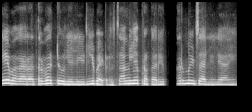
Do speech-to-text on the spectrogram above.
हे बघा रात्रभर ठेवलेली इडली बॅटर चांगल्या प्रकारे फर्मेट झालेले आहे.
